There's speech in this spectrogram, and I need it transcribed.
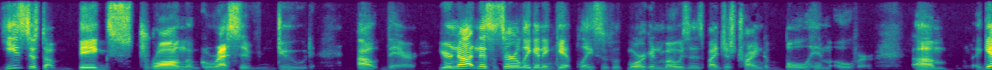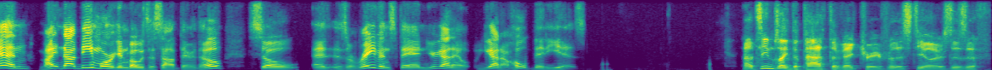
he's just a big, strong, aggressive dude out there. You're not necessarily going to get places with Morgan Moses by just trying to bowl him over. Um, again, might not be Morgan Moses out there though. So as, as a Ravens fan, you gotta you gotta hope that he is. That seems like the path to victory for the Steelers. Is if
